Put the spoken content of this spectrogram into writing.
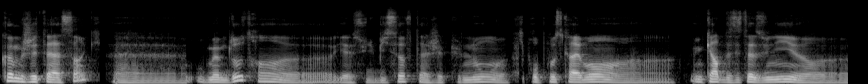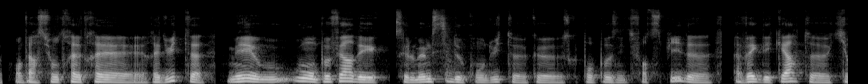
comme GTA V, euh, ou même d'autres. hein, euh, Il y a celui d'Ubisoft, j'ai plus le nom, euh, qui propose carrément un- une carte des États-Unis euh, en version très très réduite, mais où, on peut faire des. C'est le même style de conduite que ce que propose Need for Speed, euh, avec des cartes euh, qui,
